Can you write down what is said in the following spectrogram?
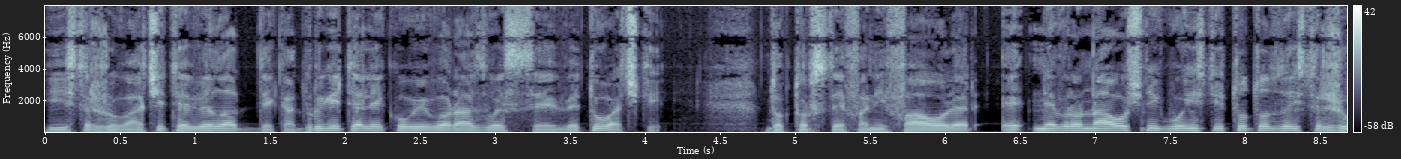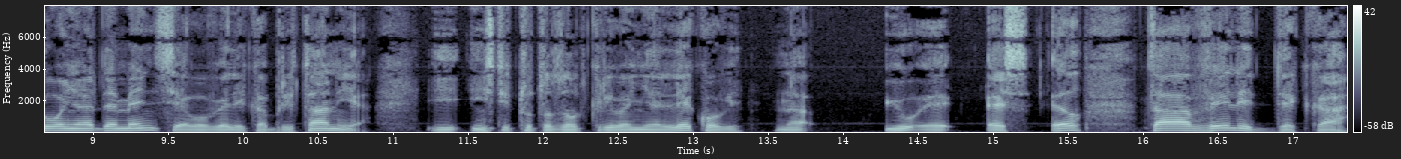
и истражувачите велат дека другите лекови во развој се ветувачки. Доктор Стефани Фаулер е невронаучник во Институтот за истражување на деменција во Велика Британија и Институтот за откривање лекови на UASL, таа вели дека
